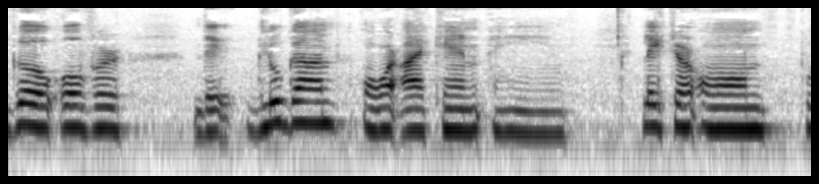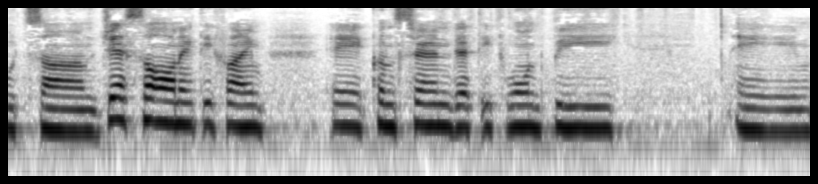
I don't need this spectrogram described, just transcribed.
go over the glue gun or I can uh, later on put some gesso on it if I'm uh, concerned that it won't be uh,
